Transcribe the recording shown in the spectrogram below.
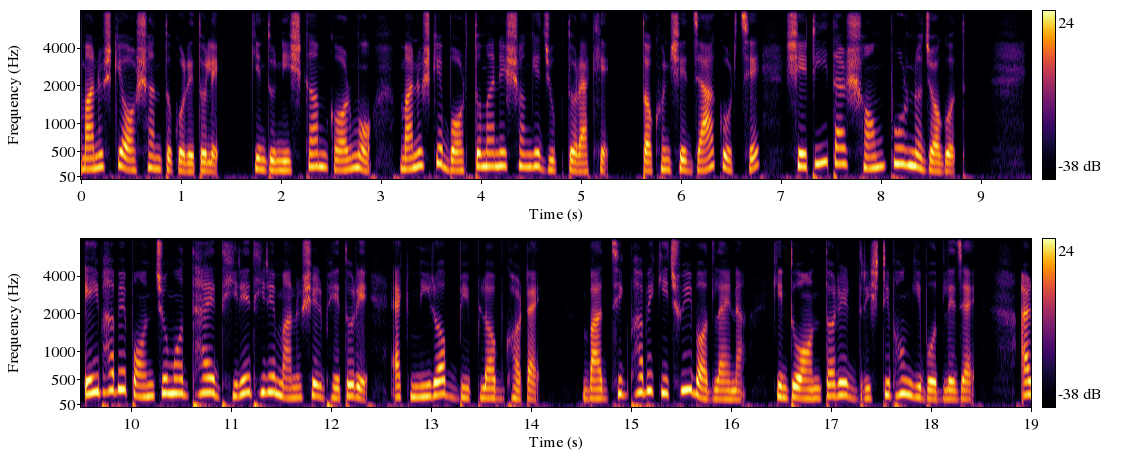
মানুষকে অশান্ত করে তোলে। কিন্তু নিষ্কাম কর্ম মানুষকে বর্তমানের সঙ্গে যুক্ত রাখে। তখন সে যা করছে সেটিই তার সম্পূর্ণ জগৎ। এইভাবে পঞ্চম অধ্যায় ধীরে ধীরে মানুষের ভেতরে এক নীরব বিপ্লব ঘটায়। বাহ্যিকভাবে কিছুই বদলায় না। কিন্তু অন্তরের দৃষ্টিভঙ্গি বদলে যায়, আর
